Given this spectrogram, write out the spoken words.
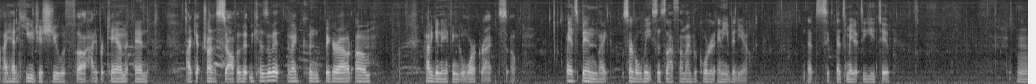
I had a huge issue with uh, Hypercam and I kept trying to off of it because of it and I couldn't figure out um how to get anything to work right. So it's been like several weeks since last time I've recorded any video that's that's made it to YouTube. Hmm.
